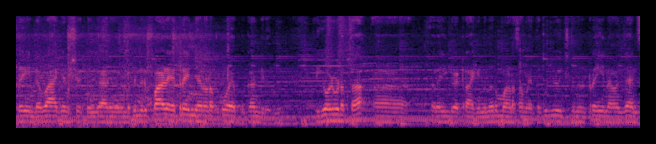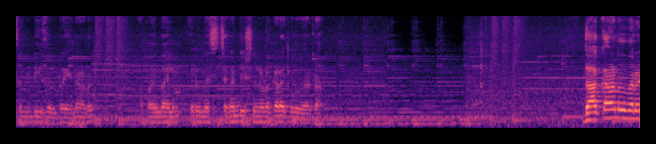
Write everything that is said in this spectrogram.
ട്രെയിനിന്റെ വാഗൻ ഷെഡും കാര്യങ്ങളുണ്ട് പിന്നെ ഒരു പഴയ ട്രെയിൻ ഞാൻ അവിടെ പോയപ്പോൾ കണ്ടിരുന്നു. എനിക്ക് ഇവിടുത്തെ റെയിൽവേ ട്രാക്കിന്റെ നിർമ്മാണ സമയത്തൊക്കെ ഉപയോഗിച്ചിരുന്ന ട്രെയിൻ ആവാൻ ചാൻസ് ഉണ്ട് ഡീസൽ ട്രെയിനാണ് അപ്പോൾ എന്തായാലും ഒരു നശിച്ച കണ്ടീഷനിലൂടെ കിടക്കുന്നത് കേട്ടോ. ഇതാ കാണുന്നത് തന്നെ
